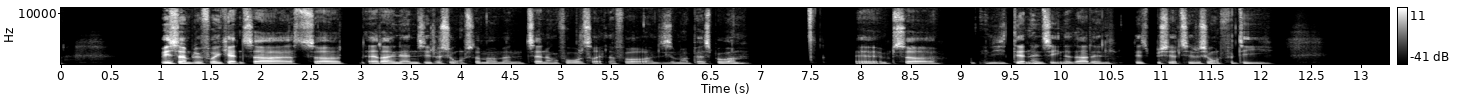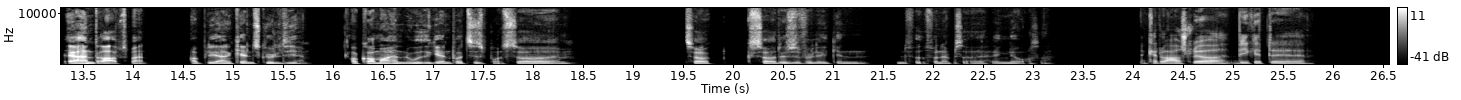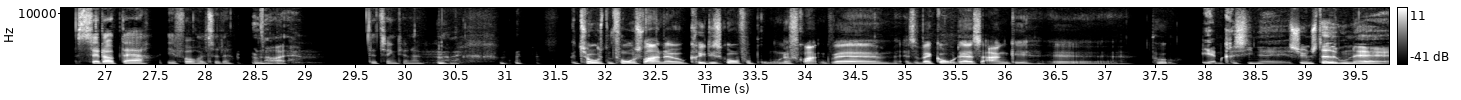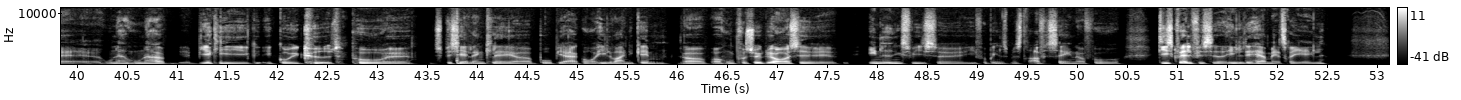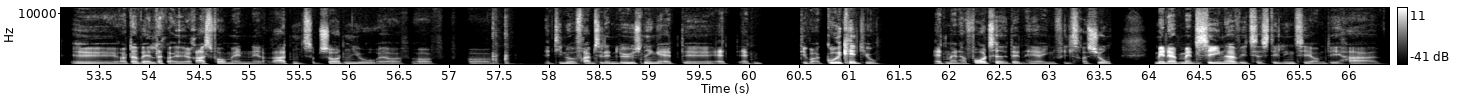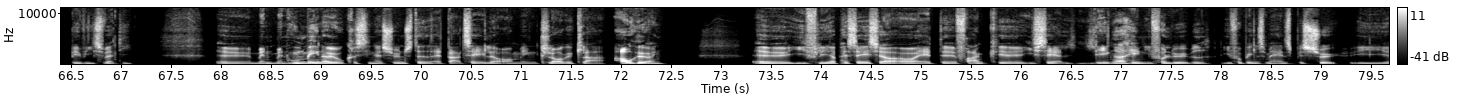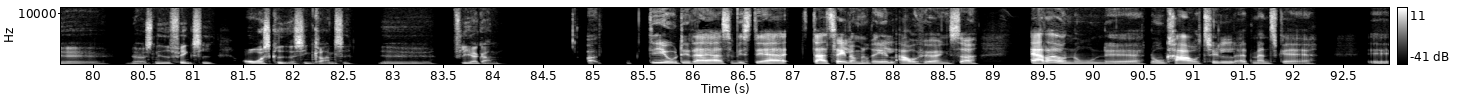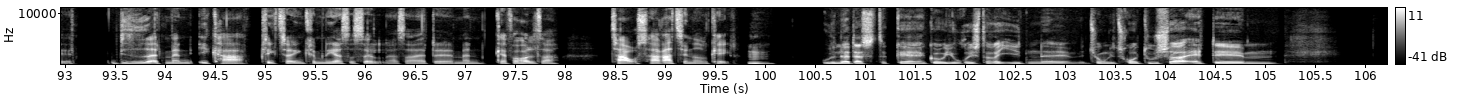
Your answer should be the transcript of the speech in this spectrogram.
hvis han blev frikendt, så, så er der en anden situation, så må man tage nogle forholdsregler for ligesom at passe på ham. Øh, så i den henseende, der er det en lidt speciel situation, fordi er han drabsmand, og bliver han kendt skyldig, og kommer han ud igen på et tidspunkt, så, øh, så, så er det selvfølgelig ikke en, en fed fornemmelse at hænge over sig. Men kan du afsløre, hvilket øh, setup der er i forhold til det? Nej. Det tænkte jeg nok. Nej. Torsten, forsvaren er jo kritisk over for brugen af Frank. Hvad, altså, hvad går deres anke øh, på? Jamen, Christina Sønsted, hun, er, hun, er, hun har virkelig gået i kødet på øh, specialanklager og Bo Bjergård hele vejen igennem. Og, og hun forsøgte jo også øh, indledningsvis øh, i forbindelse med straffesagen at få diskvalificeret hele det her materiale. Øh, og der valgte øh, retsformanden, eller retten som sådan jo, og, og, og at de nåede frem til den løsning, at, øh, at, at det var godkendt jo, at man har foretaget den her infiltration, men at man senere vil tage stilling til, om det har bevisværdi. Øh, men, men hun mener jo, Christina Sjønsted, at der er tale om en klokkeklar afhøring øh, i flere passager, og at øh, Frank øh, især længere hen i forløbet, i forbindelse med hans besøg i øh, Nørresnede fængsel, overskrider sin grænse øh, flere gange. Og det er jo det, der er, altså hvis det er, der er tale om en reel afhøring, så er der jo nogle, øh, nogle krav til, at man skal øh, vide, at man ikke har pligt til at inkriminere sig selv, altså at øh, man kan forholde sig tavs, har ret til en advokat. Mm. Uden at der skal gå juristeri i den, øh, Tony, tror du så, at... Øh,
